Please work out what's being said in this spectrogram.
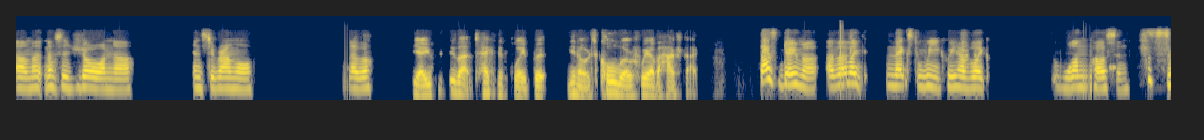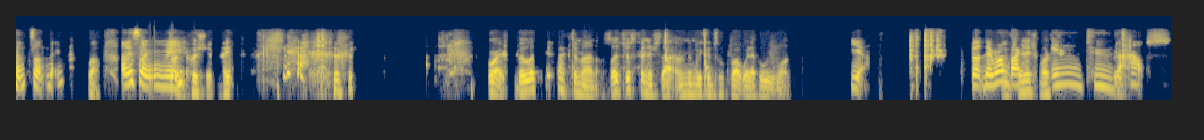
um message Joe on uh Instagram or whatever. Yeah, you could do that technically, but you know it's cooler if we have a hashtag. That's gamer. And then like next week we have like one person said something. Well, and it's like me. Don't push it, mate. Right, but let's get back to Manos. Let's just finish that, and then we can talk about whatever we want. Yeah, but they run I've back into the house.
